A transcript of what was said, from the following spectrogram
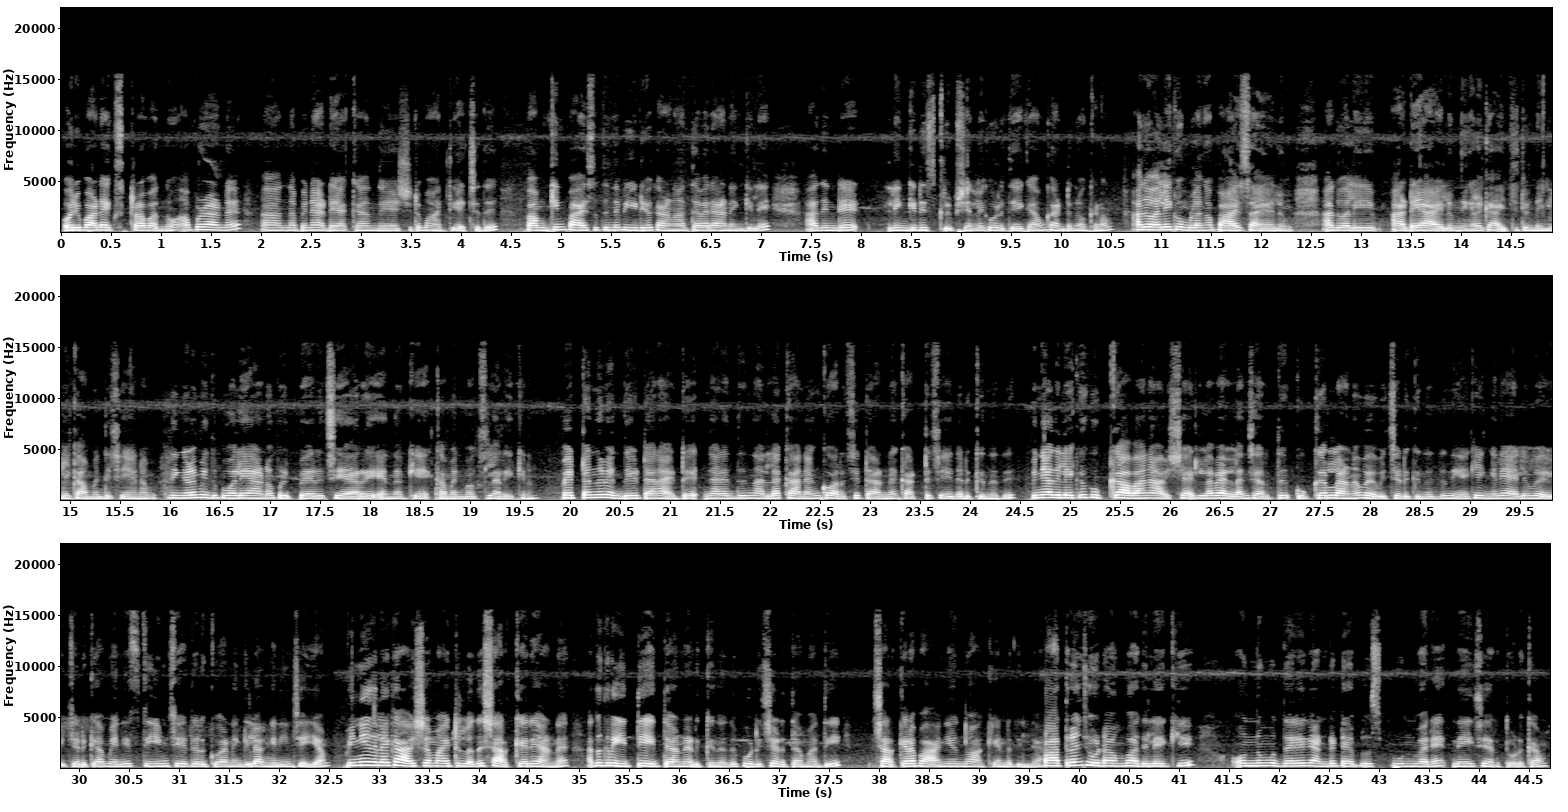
ഒരുപാട് എക്സ്ട്രാ വന്നു. അപ്പോഴാണ് എന്നാൽ പിന്നെ അടയാക്കാന്ന് വിചാരിച്ചിട്ട് മാറ്റി വെച്ചത്. പംകിൻ പായസത്തിന്റെ വീഡിയോ കാണാത്തവരാണെങ്കിൽ അതിന്റെ ലിങ്ക് ഡിസ്ക്രിപ്ഷനിൽ കൊടുത്തേക്കാം. കണ്ടു നോക്കണം. അതുപോലെ ഈ കുമ്പളങ്ങ പായസമായാലും അതുപോലെ ഈ അടയായാലും നിങ്ങൾ കഴിച്ചിട്ടുണ്ടെങ്കിൽ കമന്റ് ചെയ്യണം. നിങ്ങളും ഇതുപോലെയാണോ പ്രിപ്പയർ ചെയ്യാറ് എന്നൊക്കെ കമന്റ് ബോക്സിൽ അറിയിക്കണം. പെട്ടെന്ന് വെന്ത് കിട്ടാനായിട്ട് ഞാനിത് നല്ല കനം കുറച്ചിട്ടാണ് കട്ട് ചെയ്തെടുക്കുന്നത്. പിന്നെ അതിലേക്ക് കുക്ക് ആവാൻ ആവശ്യമായിട്ടുള്ള വെള്ളം ചേർത്ത് കുക്കറിലാണ് വേവിച്ചെടുക്കുന്നത്. നിങ്ങൾക്ക് എങ്ങനെയായാലും വേവിച്ചെടുക്കാം. ഇനി സ്റ്റീം ചെയ്തെടുക്കുകയാണെങ്കിൽ അങ്ങനെയും ചെയ്യാം. പിന്നെ ഇതിലേക്ക് ആവശ്യമായിട്ടുള്ളത് ശർക്കരയാണ്. അത് ഗ്രീറ്റ് ചെയ്തിട്ടാണ് എടുക്കുന്നത്. പൊടിച്ചെടുത്താൽ മതി. ശർക്കര പാനിയൊന്നും ആക്കേണ്ടതില്ല. പാത്രം ചൂടാകുമ്പോൾ അതിലേക്ക് ഒന്ന് മുതൽ രണ്ട് ടേബിൾ സ്പൂൺ വരെ നെയ്യ് ചേർത്ത് കൊടുക്കാം.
